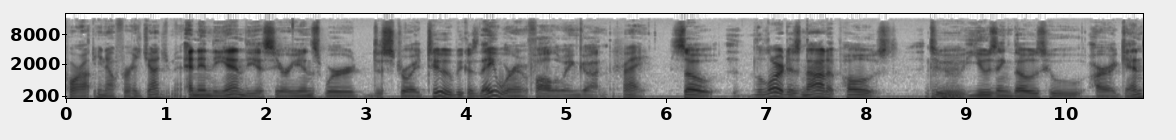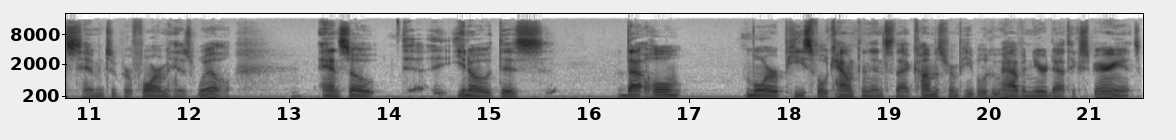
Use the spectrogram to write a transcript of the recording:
pour out, you know, for his judgment. And in the end, the Assyrians were destroyed too because they weren't following God. right. So the Lord is not opposed to Mhm. using those who are against him to perform his will. And so, you know, this, that whole more peaceful countenance that comes from people who have a near death experience.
